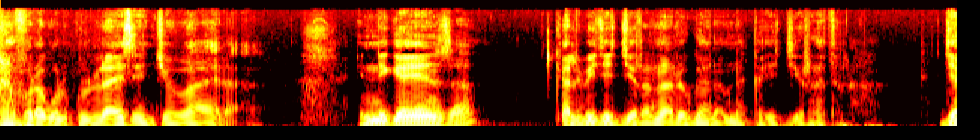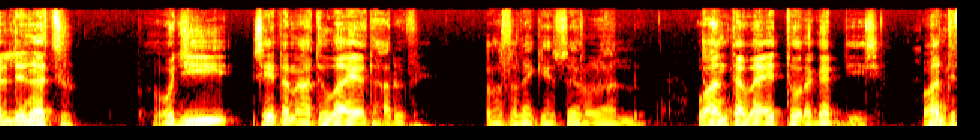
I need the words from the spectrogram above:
hafuura qulqulluudhaanis hin cuubaadha. Inni ga'eensa qalbii jijjiirannaa dhugaa namni akka jijjiirraa tura jallinatu hojii seexanaatu baay'ataa dhufe. Sana keessa yeroo ilaallu wanta baay'ee toora gadhiise. Wanti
